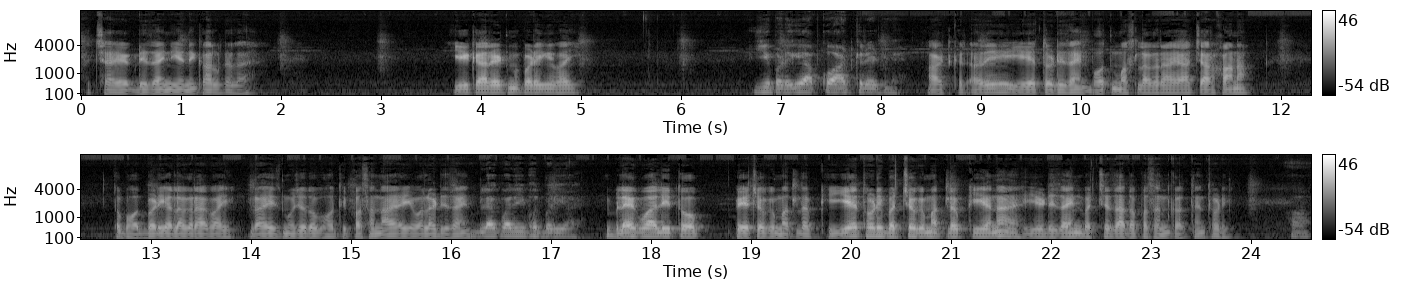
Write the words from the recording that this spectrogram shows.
अच्छा एक डिज़ाइन ये निकाल कर लाए। ये क्या रेट में पड़ेगी भाई? ये पड़ेगी आपको आठ के रेट में। आठ के अरे ये तो डिज़ाइन बहुत मस्त लग रहा है यार चारखाना। तो बहुत बढ़िया लग रहा है भाई। गाइस मुझे तो बहुत ही पसंद आया ये वाला डिज़ाइन। ब्लैक वाली बहुत बढ़िया है। ब्लैक वाली तो पेचों के मतलब की ये थोड़ी बच्चों के मतलब की है ना ये डिज़ाइन बच्चे ज़्यादा पसंद करते हैं थोड़ी। हाँ।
